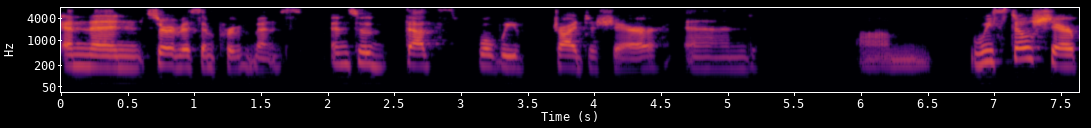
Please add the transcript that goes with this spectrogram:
and then service improvements and so that's what we've tried to share and um, we still share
